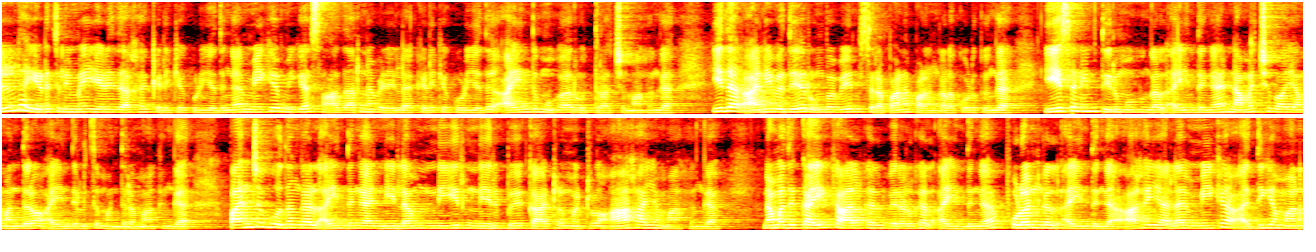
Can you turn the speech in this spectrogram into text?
எல்லா இடத்துலையுமே எளிதாக கிடைக்கக்கூடியதுங்க. மிக மிக சாதாரண விலையில் கிடைக்கக்கூடியது ஐந்து முக ருத்ராட்சமாகுங்க. இதை அணிவதே ரொம்பவே சிறப்பான பலன்களை கொடுக்குங்க. ஈசனின் திருமுகங்கள் ஐந்துங்க. நமச்சிவாய மந்திரம் ஐந்தெழுத்து மந்திரமாகுங்க. பஞ்சபூதங்கள் ஐந்துங்க. நிலம் நீர் நீர் நெருப்பு காற்று மற்றும் ஆகாயம் ஆகுங்க நமது கை கால்கள் விரல்கள் ஐந்துங்க புலன்கள் ஐந்துங்க. ஆகையால மிக அதிகமான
